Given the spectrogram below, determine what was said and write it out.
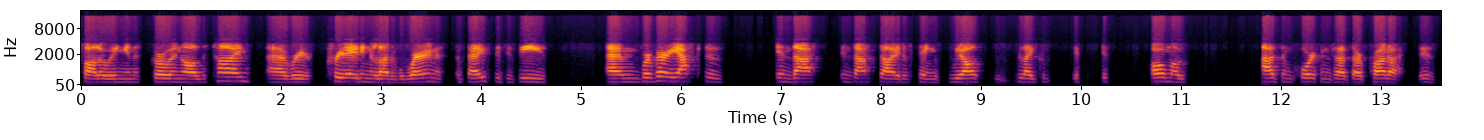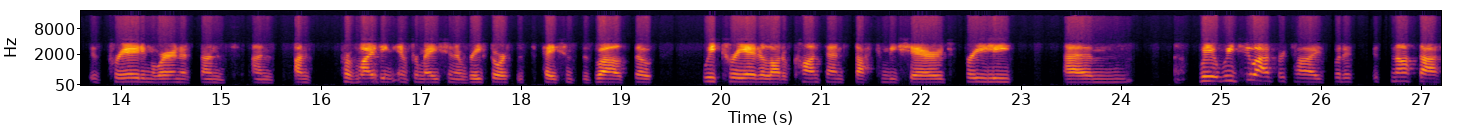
following and it's growing all the time. Uh, we're creating a lot of awareness about the disease. Um, we're very active in that in that side of things. We also like it's, it's almost as important as our product is, is creating awareness and, and and providing information and resources to patients as well. So we create a lot of content that can be shared freely. Um, we we do advertise, but it's it's not that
